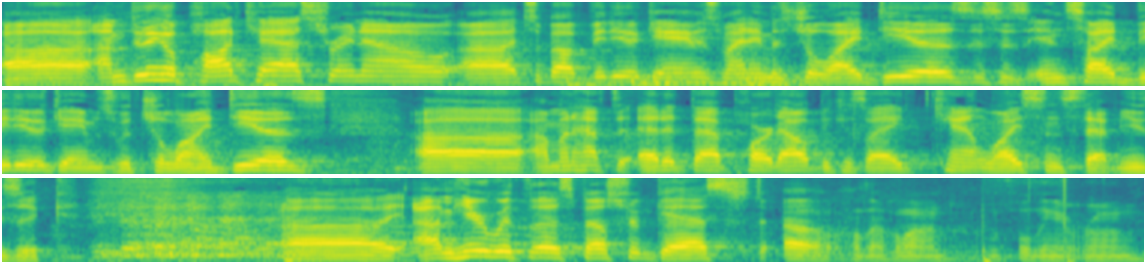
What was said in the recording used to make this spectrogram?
Uh, I'm doing a podcast right now. Uh, it's about video games. My name is July Diaz. This is Inside Video Games with July Diaz. Uh, I'm gonna have to edit that part out because I can't license that music. Uh, I'm here with a special guest. Oh, hold on, hold on. I'm holding it wrong.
